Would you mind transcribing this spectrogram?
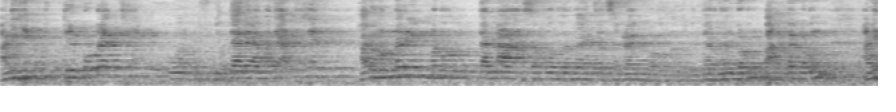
आणि ही त्रिपुटाची विद्यालयामध्ये अतिशय हरहुन्नरी म्हणून त्यांना संबोधलं जायचं सगळ्यांकडून विद्यार्थ्यांकडून पालकाकडून आणि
